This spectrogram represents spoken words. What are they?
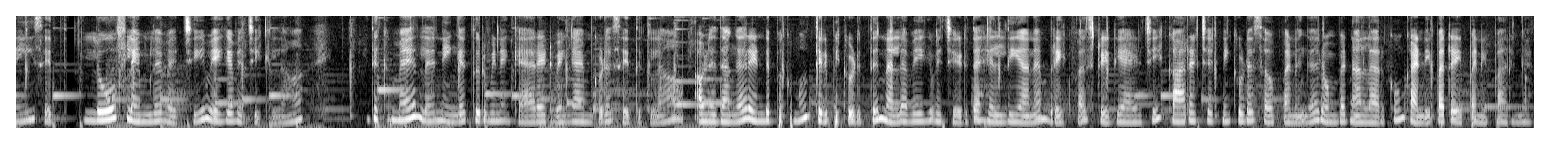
நெய் சேர்த்து லோ ஃப்ளேமில் வச்சு வேக வச்சுக்கலாம். இதுக்கு மேலே நீங்கள் துருவின கேரட் வெங்காயம் கூட சேர்த்துக்கலாம். அவ்வளோதாங்க ரெண்டு பக்கமும் திருப்பி கொடுத்து நல்லா வேக வச்சு எடுத்தால் ஹெல்த்தியான பிரேக்ஃபாஸ்ட் ரெடி ஆகிடுச்சு கார சட்னி கூட சர்வ் பண்ணுங்கள் ரொம்ப நல்லாயிருக்கும் கண்டிப்பாக ட்ரை பண்ணி பாருங்கள்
